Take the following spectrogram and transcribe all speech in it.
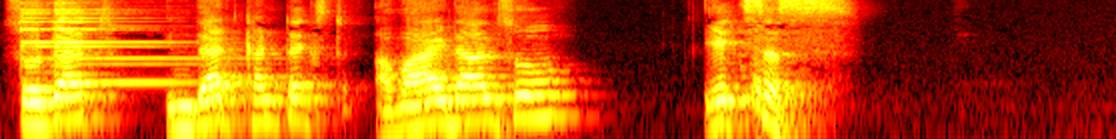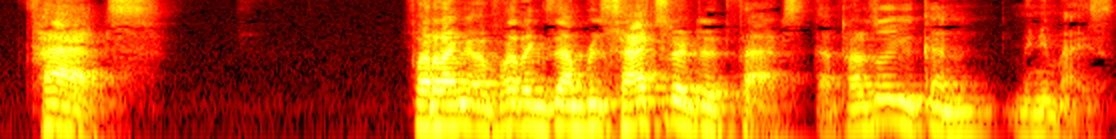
So that in that context, avoid also excess fats. For, for example, saturated fats, that also you can minimize.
